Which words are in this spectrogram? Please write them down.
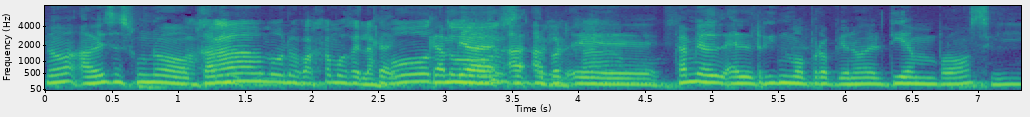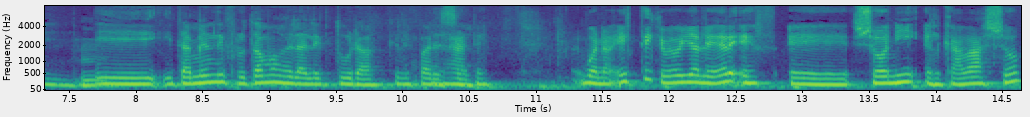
¿no? A veces uno Bajamos, nos bajamos de las ca- motos. cambia, a- a- relajamos. eh, cambia el, el ritmo propio, ¿no? Del tiempo. Sí. Y, y también disfrutamos de la lectura. ¿Qué les parece? Dale. Bueno, este que voy a leer es eh, Johnny el Caballo.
